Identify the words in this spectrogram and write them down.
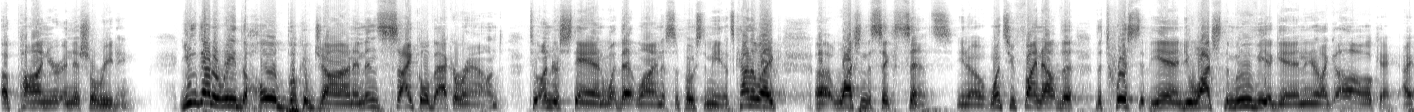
upon your initial reading. You've got to read the whole book of John and then cycle back around to understand what that line is supposed to mean. It's kind of like uh, watching The Sixth Sense. You know, once you find out the, the twist at the end, you watch the movie again and you're like, oh, okay, I,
